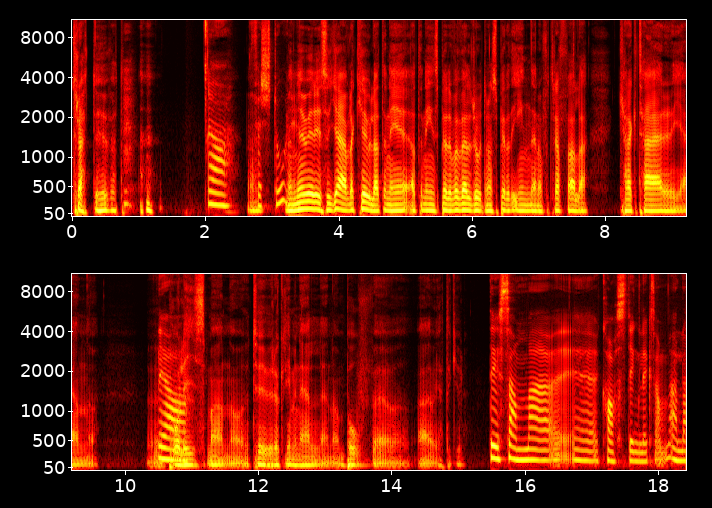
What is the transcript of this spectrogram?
Trött i huvudet. Ja, Ja. förstår Men nu är det så jävla kul att den är, att den är inspelad. Det var väldigt roligt när de spelade in den och få träffa alla karaktärer igen. Och, och Ja. Polisman och Tur och kriminellen och Bove. Och, ja, det var jättekul. Det är samma eh, casting liksom, alla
